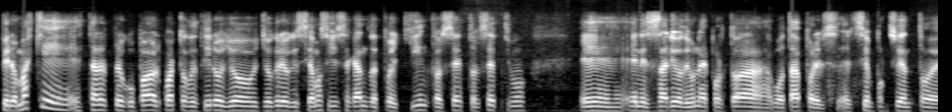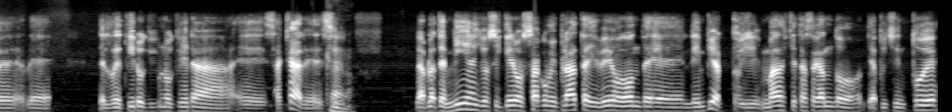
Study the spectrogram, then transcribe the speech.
pero más que estar preocupado del cuarto retiro, yo, yo creo que si vamos a seguir sacando después el quinto, el sexto, el séptimo, eh, es necesario de una vez por todas votar por el, el 100% de, de, del retiro que uno quiera eh, sacar. Es decir, la plata es mía, yo si quiero saco mi plata y veo dónde le invierto. Y más que estar sacando de apichintúe,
